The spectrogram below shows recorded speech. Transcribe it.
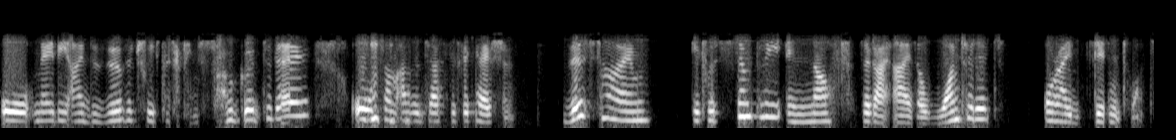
or maybe I deserve a treat because I've been so good today, or some other justification. This time, it was simply enough that I either wanted it or I didn't want it.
